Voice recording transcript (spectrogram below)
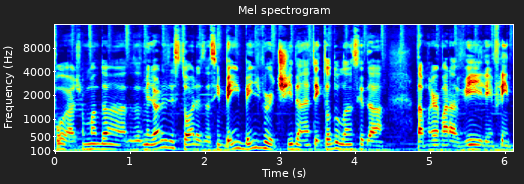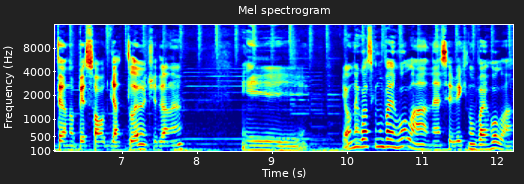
Pô, eu acho uma das melhores histórias, assim, bem, bem divertida, né? Tem todo o lance da, da Mulher Maravilha enfrentando o pessoal de Atlântida, né? E. É um negócio que não vai rolar, né? Você vê que não vai rolar.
